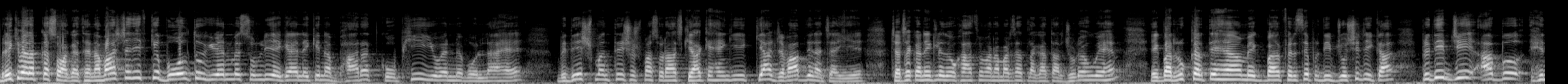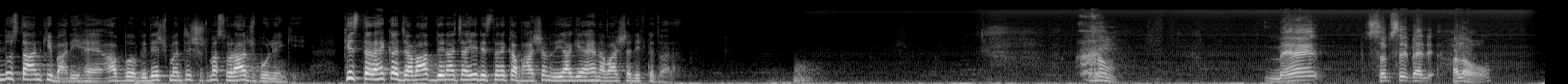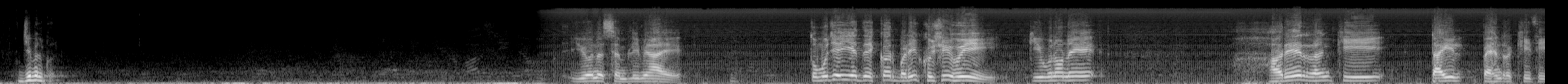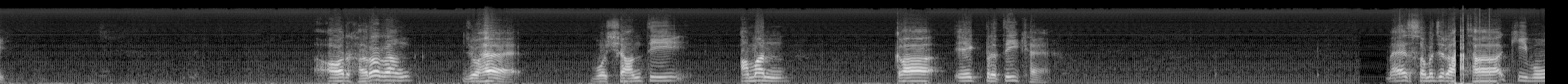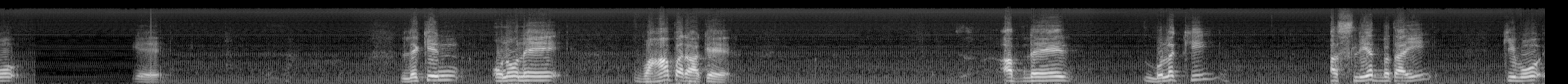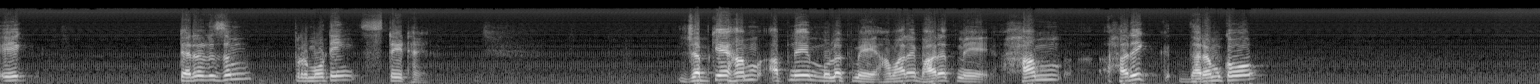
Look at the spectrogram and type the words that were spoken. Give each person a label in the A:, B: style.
A: Break में आपका स्वागत है। नवाज़ शरीफ के बोल तो यूएन में सुन लिए गए, लेकिन अब भारत को भी यूएन में बोलना है। विदेश मंत्री सुषमा स्वराज क्या कहेंगी, क्या जवाब देना चाहिए? चर्चा करने के लिए दो खास मेहमान हमारे साथ लगातार जुड़े हुए हैं। एक बार रुक करते हैं हम, एक बार फिर से प्रदीप जोशी जी का। प्रदीप जी, अब हिंदुस्तान की बारी है। अब विदेश मंत्री सुषमा स्वराज बोलेंगी। किस तरह का जवाब देना चाहिए, जिस तरह का भाषण दिया गया है नवाज़ शरीफ के द्वारा?
B: मैं सबसे पहले हेलो
A: जी बिल्कुल।
B: यूएन असेंबली में आए। तो मुझे ये देखकर बड़ी खुशी हुई कि उन्होंने हरे रंग की टाई पहन रखी थी। और हरा रंग जो है वो शांति अमन का एक प्रतीक है। मैं समझ रहा था कि वो ये। लेकिन उन्होंने वहाँ पर आके अपने मुल्क की असलियत बताई कि वो एक टेररिज्म प्रमोटिंग स्टेट है। जबकि हम अपने मुल्क में, हमारे भारत में, हम हर एक धर्म को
